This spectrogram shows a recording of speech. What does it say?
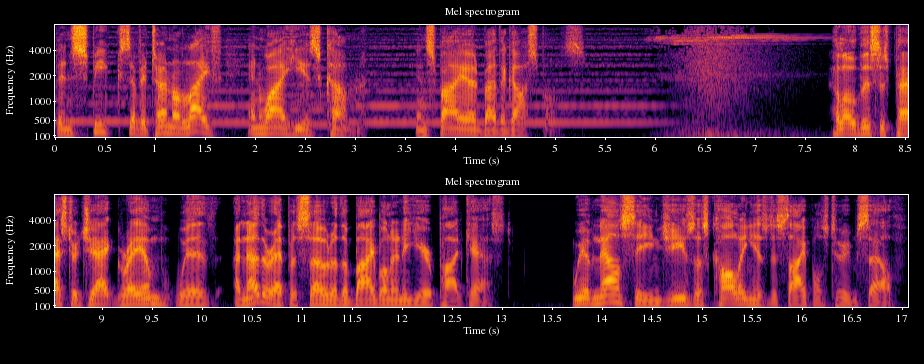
then speaks of eternal life and why he has come, inspired by the Gospels. Hello, this is Pastor Jack Graham with another episode of the Bible in a Year podcast. We have now seen Jesus calling his disciples to himself,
